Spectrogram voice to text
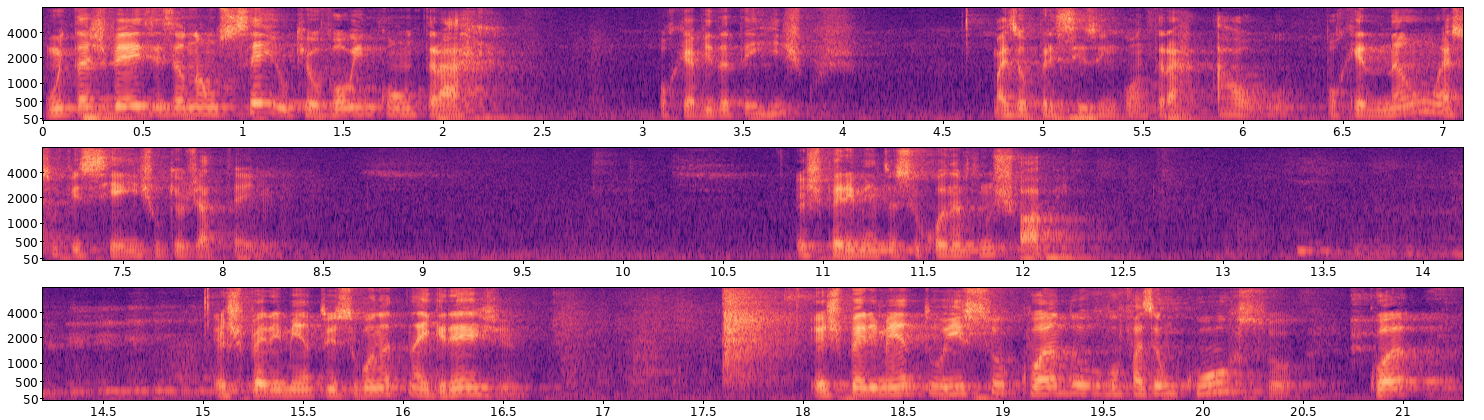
Muitas vezes eu não sei o que eu vou encontrar, porque a vida tem riscos. Mas eu preciso encontrar algo, porque não é suficiente o que eu já tenho. Eu experimento isso quando entro no shopping. Eu experimento isso quando entro na igreja. Eu experimento isso quando vou fazer um curso. Quando...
